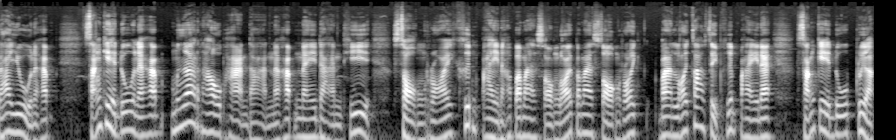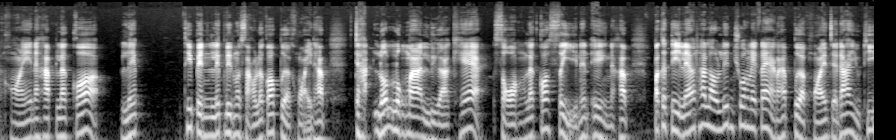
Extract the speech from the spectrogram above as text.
ได้อยู่นะครับ สังเกตดูนะครับ เมื่อเราผ่านด่านนะครับ ในด่านที่ 200 ขึ้นไปนะครับ ประมาณ 200 ประมาณ 200 ประมาณ 190 ขึ้นไปนะ สังเกตดูเปลือกหอยนะครับ แล้วก็เล็บที่เป็นเล็บไดโนเสาร์แล้วก็เปลือกหอยนะครับ จะลดลงมาเหลือแค่ 2 แล้วก็ 4 นั่นเองนะครับ ปกติแล้วถ้าเราเล่นช่วงแรกๆนะครับ เปลือกหอยจะได้อยู่ที่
